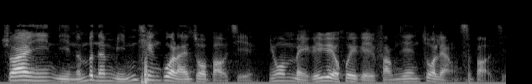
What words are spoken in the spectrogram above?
说：“阿姨，你能不能明天过来做保洁？因为我们每个月会给房间做两次保洁。”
